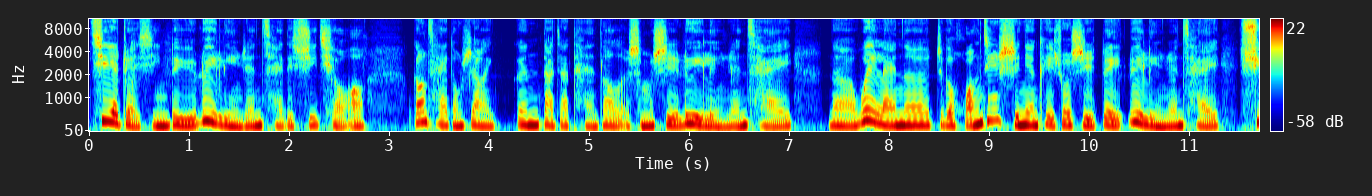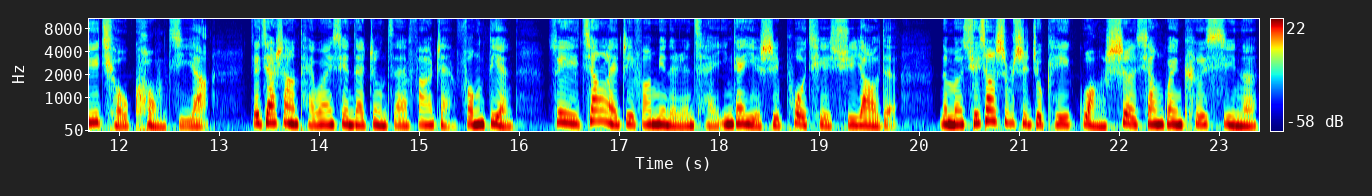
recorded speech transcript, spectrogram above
企业转型对于绿领人才的需求哦。刚才董事长跟大家谈到了什么是绿领人才，那未来呢？这个黄金十年可以说是对绿领人才需求恐急啊！再加上台湾现在正在发展风电，所以将来这方面的人才应该也是迫切需要的。那么学校是不是就可以广设相关科系呢？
